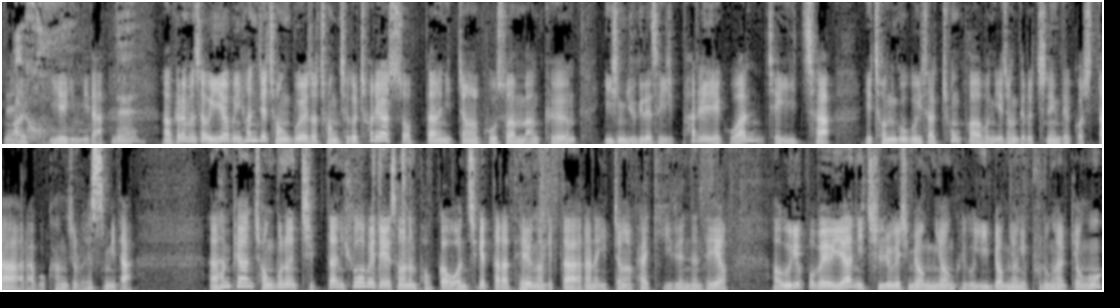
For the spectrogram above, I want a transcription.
네, 아이고. 이 얘기입니다. 네. 아, 그러면서 의협은 현재 정부에서 정책을 처리할 수 없다는 입장을 고수한 만큼 26일에서 28일 예고한 제2차 전국 의사 총파업은 예정대로 진행될 것이다라고 강조를 했습니다. 아, 한편 정부는 집단 휴업에 대해서는 법과 원칙에 따라 대응하겠다라는 입장을 밝히기도 했는데요. 어, 의료법에 의한 이 진료 개시 명령 그리고 이 명령에 불응할 경우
